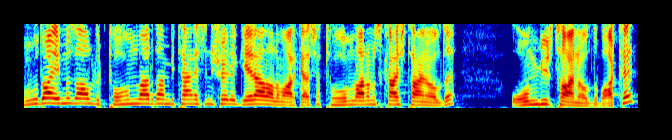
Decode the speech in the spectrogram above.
buğdayımızı aldık. Tohumlardan bir tanesini şöyle geri alalım arkadaşlar. Tohumlarımız kaç tane oldu? 11 tane oldu bakın.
